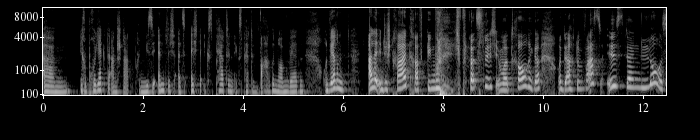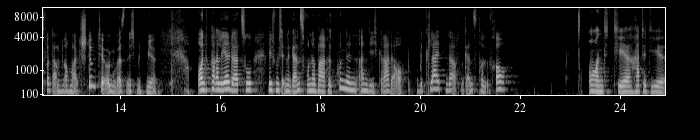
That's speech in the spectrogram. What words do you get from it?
ähm, ihre Projekte an den Start bringen, wie sie endlich als echte Expertin, Experte wahrgenommen werden. Und während alle in die Strahlkraft gingen, wurde ich plötzlich immer trauriger und dachte, was ist denn los? Verdammt nochmal, stimmt hier irgendwas nicht mit mir? Und parallel dazu rief mich eine ganz wunderbare Kundin an, die ich gerade auch begleiten darf, eine ganz tolle Frau. Und die hatte die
